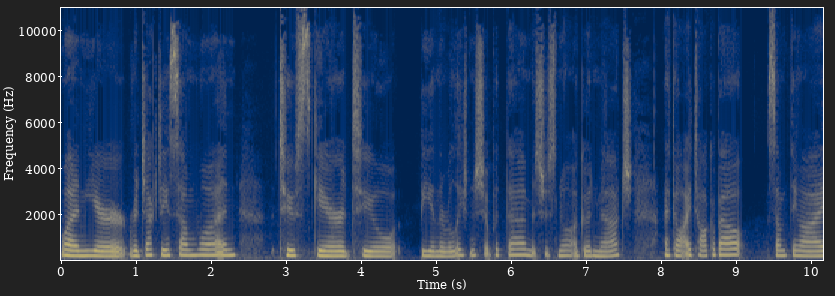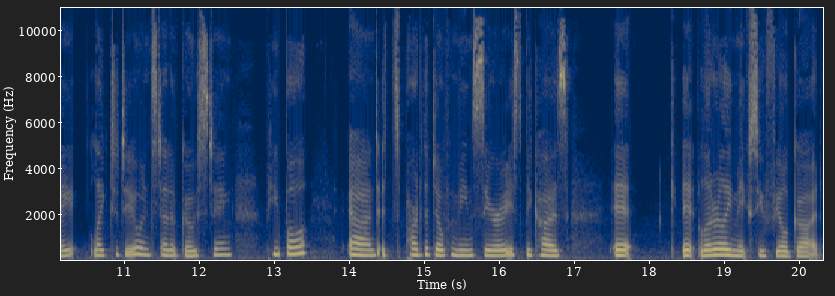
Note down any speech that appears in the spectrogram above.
when you're rejecting someone too scared to be in the relationship with them. It's just not a good match. I thought I'd talk about something I like to do instead of ghosting people. And it's part of the dopamine series because it it literally makes you feel good.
